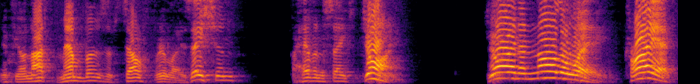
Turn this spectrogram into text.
if you're not members of self realization, for heaven's sakes, join. Join and know the way. Try it.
